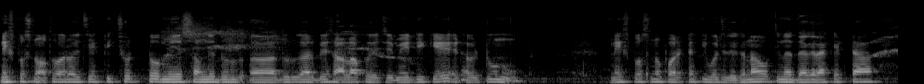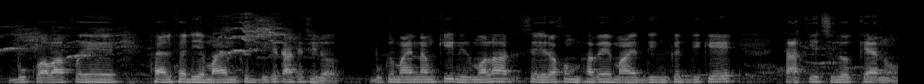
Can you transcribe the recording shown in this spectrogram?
নেক্সট প্রশ্ন, অথবা রয়েছে একটি ছোট্ট মেয়ের সঙ্গে দুর্গ- দুর্গার বেশ আলাপ হয়েছে। মেয়েটিকে, এটা হবে টুনু। নেক্সট প্রশ্ন, পরেরটা কি বলছে? দেখে নাও। তিনের দাগের একটা বুক অবাক হয়ে ফেল ফেলিয়ে মায়ের মুখের দিকে তাকেছিল বুকের মায়ের নাম কি? নির্মলা। সে এরকমভাবে মায়ের দি- মুখের দিকে তাকিয়েছিল কেন?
